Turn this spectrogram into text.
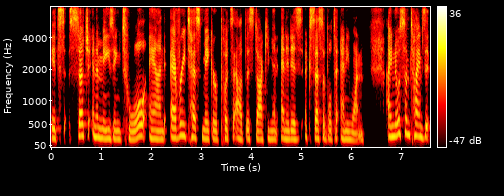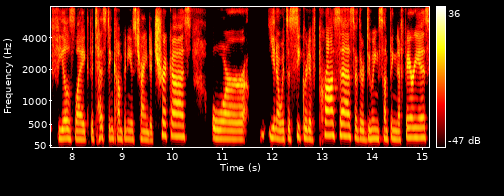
It's such an amazing tool, and every test maker puts out this document and it is accessible to anyone. I know sometimes it feels like the testing company is trying to trick us or you know it's a secretive process or they're doing something nefarious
